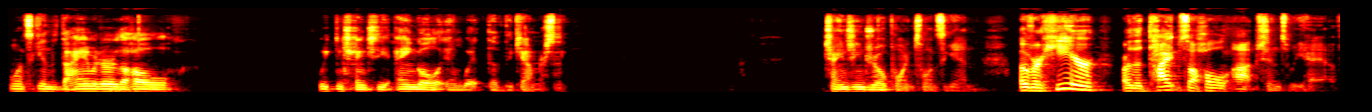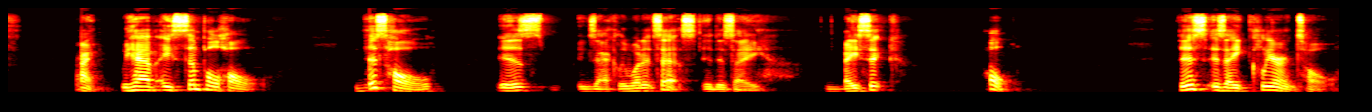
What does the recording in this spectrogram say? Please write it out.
once again, the diameter of the hole, we can change the angle and width of the countersink. Changing drill points once again. Over here are the types of hole options we have. All right, we have a simple hole. This hole is exactly what it says. It is a basic hole. This is a clearance hole.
